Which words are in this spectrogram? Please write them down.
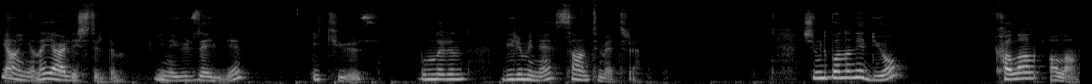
yan yana yerleştirdim. Yine 150 200 bunların birimi ne santimetre. Şimdi bana ne diyor? Kalan alan,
